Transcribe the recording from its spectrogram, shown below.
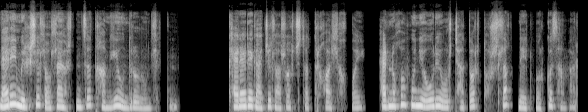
нарийн мэрэгшил улаан ертөнцид хамгийн өндрөөр үнэлэгдэнэ. Карьерийг ажил олгогч тодорхойлохгүй, харин хувь хүний өөрийн ур чадвар, туршлага, нэтворкөөс хамаар.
